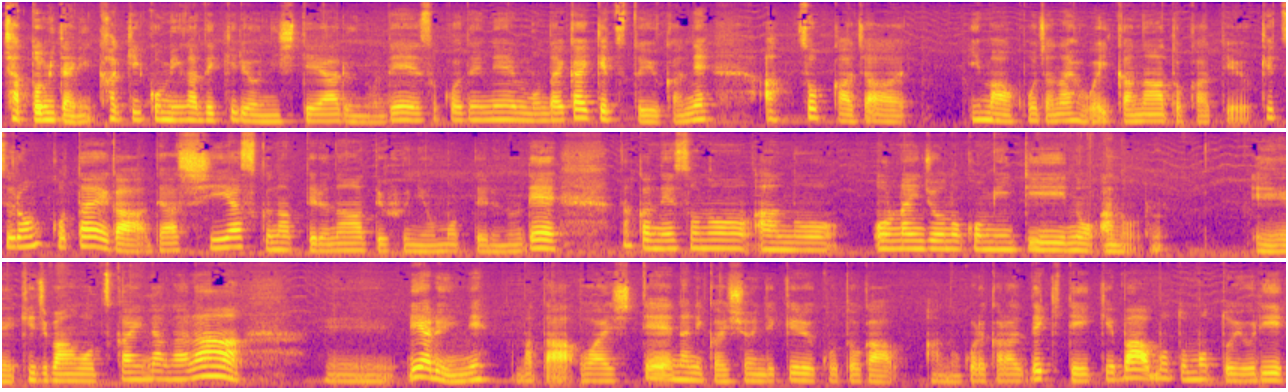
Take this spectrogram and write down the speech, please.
チャットみたいに書き込みができるようにしてあるのでそこでね問題解決というかねあそっかじゃあ今はこうじゃない方がいいかなとかっていう結論答えが出しやすくなってるなというふうに思ってるのでなんかねそのあのオンライン上のコミュニティのあの、えー、掲示板を使いながらえー、リアルにねまたお会いして何か一緒にできることがあのこれからできていけばもっともっとより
